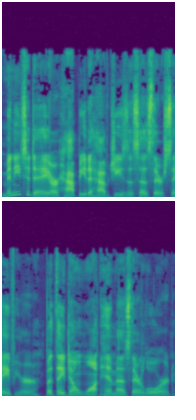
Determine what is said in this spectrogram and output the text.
Many today are happy to have Jesus as their savior, but they don't want him as their lord.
